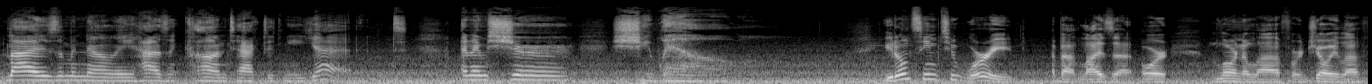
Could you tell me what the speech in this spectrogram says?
Liza Minnelli hasn't contacted me yet, and I'm sure she will. You don't seem too worried about Liza or Lorna Luft or Joey Luft.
